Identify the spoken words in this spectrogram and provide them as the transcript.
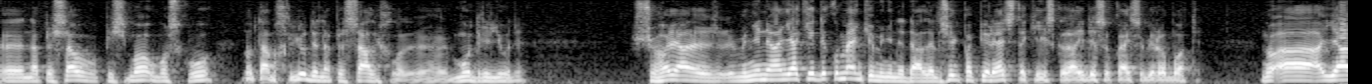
е, написав письмо в Москву. Ну там люди написали, е, мудрі люди. Що я, мені ніяких документів мені не дали, лише папірець такий і сказали, іди шукай собі роботи. Ну, а я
